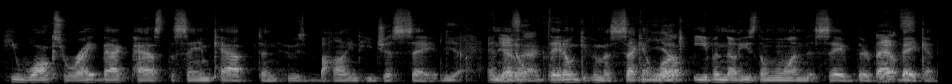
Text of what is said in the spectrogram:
he walks right back past the same captain who's behind he just saved. Yeah. And Yeah, they don't exactly. they don't give him a second Yep. look, even though he's the one that saved their That's- bacon.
